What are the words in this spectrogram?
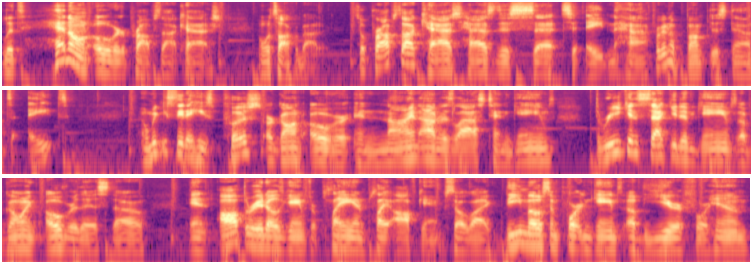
Let's head on over to props.cash and we'll talk about it. So props.cash has this set to eight and a half. We're gonna bump this down to eight. And we can see that he's pushed or gone over in nine out of his last 10 games. Three consecutive games of going over this though. And all three of those games were play in, play off games. So like the most important games of the year for him,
